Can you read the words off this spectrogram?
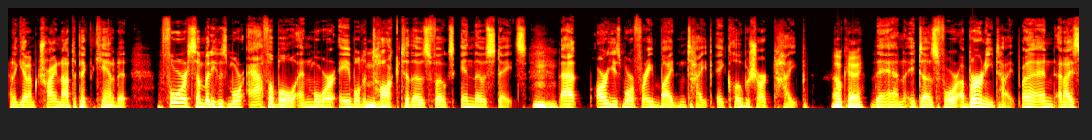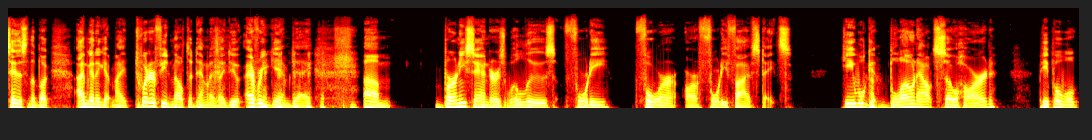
And again, I'm trying not to pick the candidate for somebody who's more affable and more able to Mhm. talk to those folks in those states. hmm That argues more for a Biden type, a Klobuchar type Okay. than it does for a Bernie type. And and I say this in the book. I'm going to get my Twitter feed melted down as I do every damn day. Um, Bernie Sanders will lose 44 or 45 states. He will get blown out so hard. People will.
